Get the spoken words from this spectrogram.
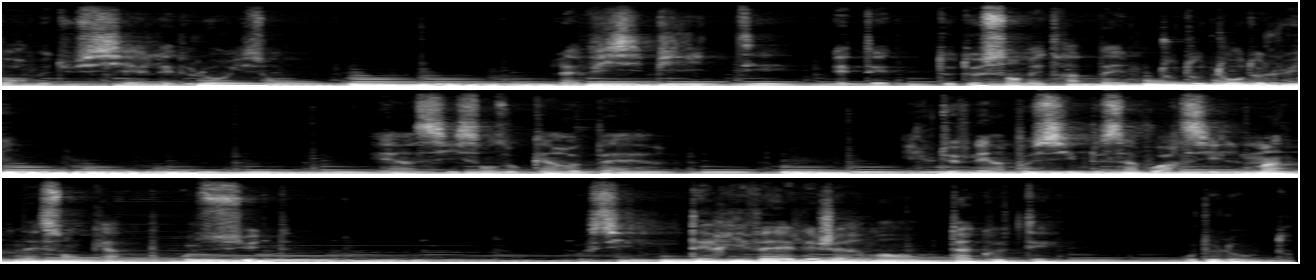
Uniforme du ciel et de l'horizon. La visibilité était de 200 mètres à peine tout autour de lui, et ainsi sans aucun repère, il lui devenait impossible de savoir s'il maintenait son cap au sud ou s'il dérivait légèrement d'un côté ou de l'autre.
